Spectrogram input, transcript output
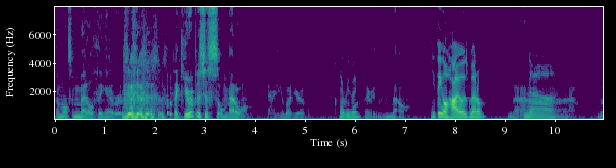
the most metal thing ever. like Europe is just so metal. Everything about Europe, Everything. everything metal. You think Ohio is metal? Nah. Nah. No.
